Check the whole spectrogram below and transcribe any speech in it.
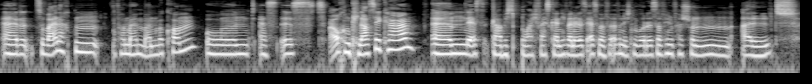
äh, zu Weihnachten von meinem Mann bekommen. Und es ist auch ein Klassiker. Ähm, der ist, glaube ich, boah, ich weiß gar nicht, wann er das erste Mal veröffentlicht wurde. Ist auf jeden Fall schon alt.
